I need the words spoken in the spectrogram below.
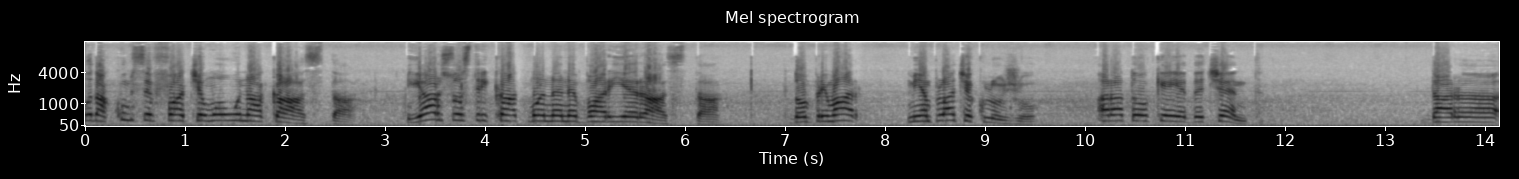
O, dar cum se face, mă, una ca asta? Iar s-a stricat, mă, nene, bariera asta. Domn primar, mie îmi place Clujul. Arată ok, e decent. Dar, uh,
